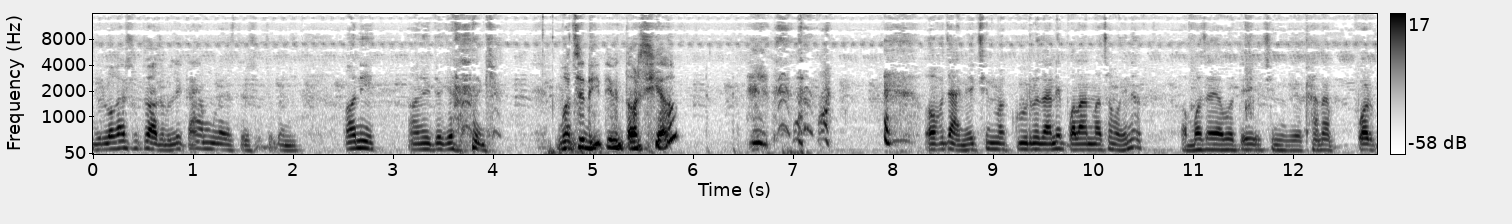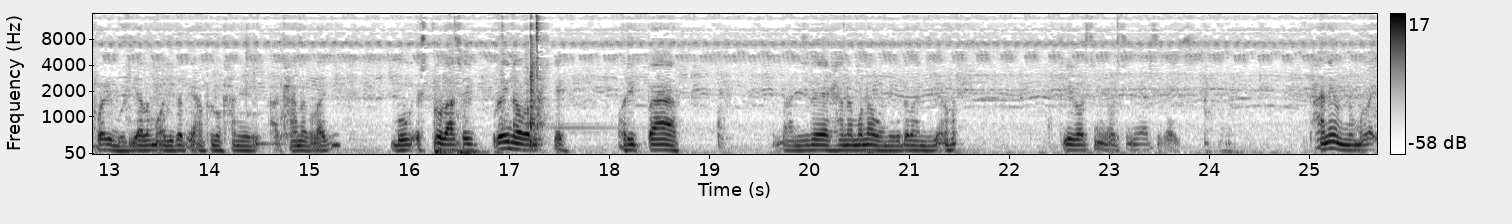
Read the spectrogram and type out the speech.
यो लगाएर सुत्छु आजभोलि। कहाँ मलाई यस्तो सुत्छु पनि। अनि अनि त्यो के मच्छर दिदी तिमी तर्सियौ अब चाहिँ हामी एकछिनमा कुर्न जाने प्लानमा छौँ होइन। म चाहिँ अब त्यही एकछिन खाना पर परि भुटिहालौँ अलिकति आफ्नो खाने खानको लागि। भोक यस्तो कि पुरै नगर्नुहोस् के? अरे पाप भान्जीलाई खाना बनाऊ भनेको त भान्जीले के गर्छु नि गर्छु नि यार चाहिँ गाइस थाहा नै हुन्न मलाई।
